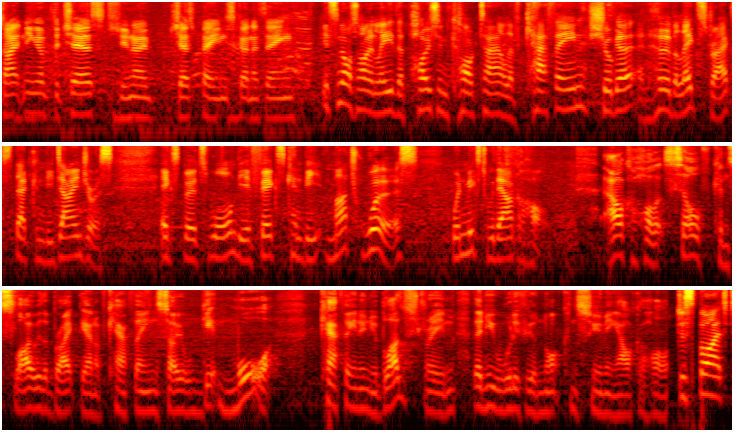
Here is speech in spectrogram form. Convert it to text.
Tightening of the chest, you know, chest pains kind of thing. It's not only the potent cocktail of caffeine, sugar, and herbal extracts that can be dangerous. Experts warn the effects can be much worse when mixed with alcohol. Alcohol itself can slow the breakdown of caffeine, so you'll get more caffeine in your bloodstream than you would if you're not consuming alcohol. Despite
